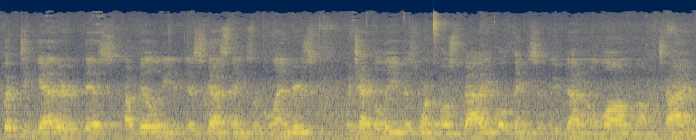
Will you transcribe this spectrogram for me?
put together this ability to discuss things with lenders, which I believe is one of the most valuable things that we've done in a long, long time.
